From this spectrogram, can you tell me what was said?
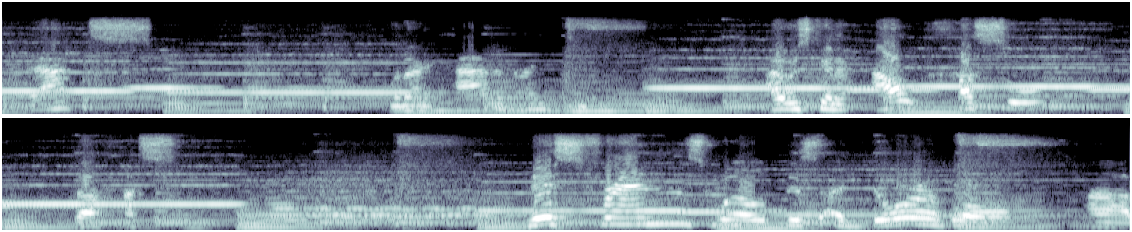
That's when I had an idea. I was going to out hustle the hustle. This, friends, will, this adorable uh,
